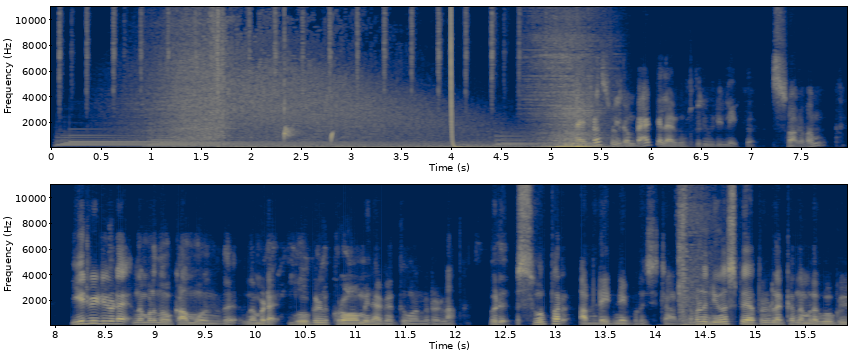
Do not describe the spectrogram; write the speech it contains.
ഹായ് ഫ്രണ്ട്സ് വെൽക്കം ബാക്ക് എല്ലാവർക്കും പുതിയ വീഡിയോയിലേക്ക് സ്വാഗതം. ഈ ഒരു വീഡിയോയിലൂടെ നമ്മൾ നോക്കാൻ പോകുന്നത് നമ്മുടെ ഗൂഗിൾ ക്രോമിനകത്ത് വന്നിട്ടുള്ള ഒരു സൂപ്പർ അപ്ഡേറ്റിനെ കുറിച്ചിട്ടാണ്. നമ്മൾ ന്യൂസ് പേപ്പറുകളൊക്കെ നമ്മൾ ഗൂഗിൾ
